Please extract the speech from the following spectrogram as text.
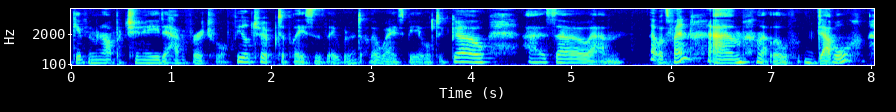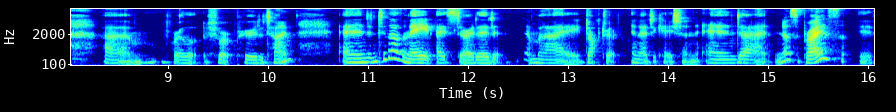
give them an opportunity to have a virtual field trip to places they wouldn't otherwise be able to go. Uh, so um, that was fun, um, that little dabble um, for a short period of time. And in 2008, I started my doctorate in education. And uh, no surprise, if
